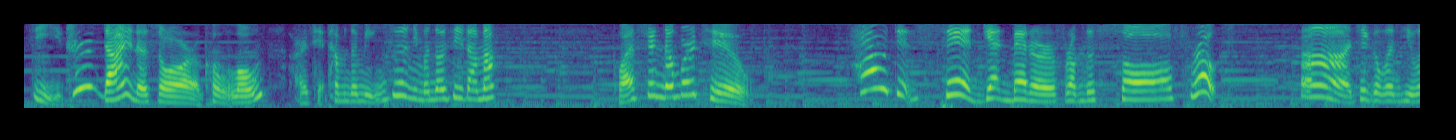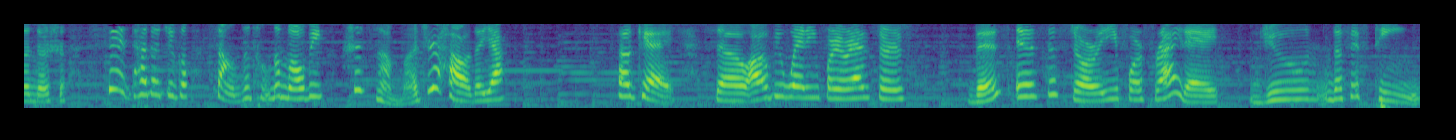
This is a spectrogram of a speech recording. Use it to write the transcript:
几只 dinosaur 恐龙，而且它们的名字你们都记得吗？Question number two. How did Sid get better from the sore throat? 啊，这个问题问的是 Sid 他的这个嗓子疼的毛病是怎么治好的呀？Okay, so I'll be waiting for your answers. This is the story for Friday, June the 15th.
